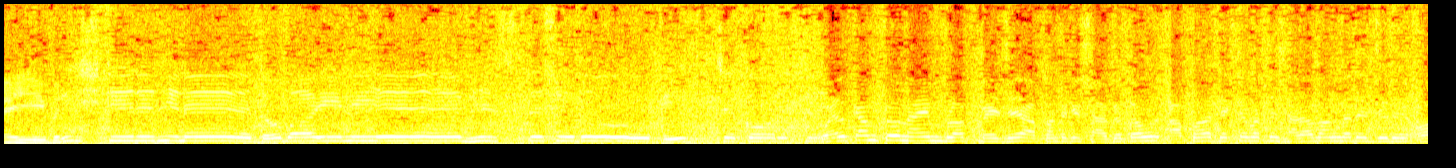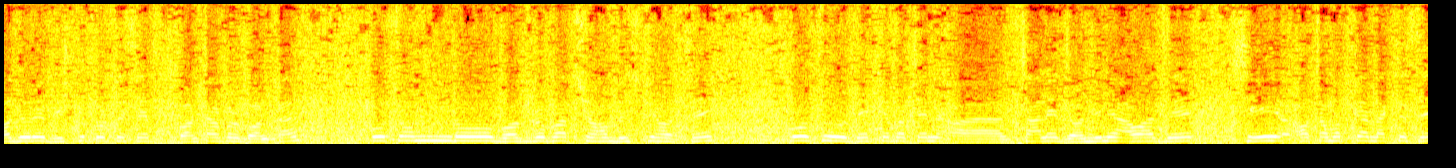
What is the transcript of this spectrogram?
এই বৃষ্টির দিনে দুবাই নিয়ে ভিজতে শুধু ইচ্ছে করছে। ওয়েলকাম টু নাইম ব্লক পেজে আপনাদেরকে স্বাগতম। আপনারা দেখতে পাচ্ছেন সারা বাংলাদেশ জুড়ে অজোরে বৃষ্টি পড়তেছে ঘণ্টার পর ঘণ্টা। প্রচণ্ড বজ্রপাত সহ বৃষ্টি হচ্ছে। প্রচুর দেখতে পাচ্ছেন চালে ঝনঝনে আওয়াজে সেই অচমৎকার লাগতেছে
